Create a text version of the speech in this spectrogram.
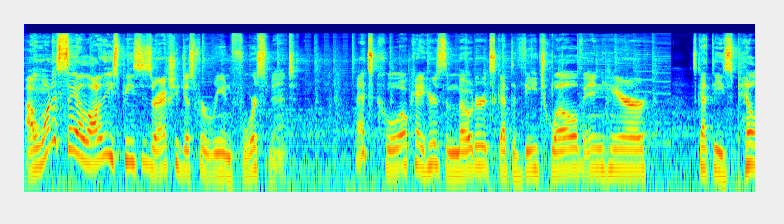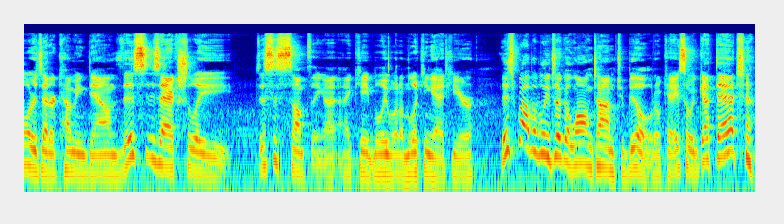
I want to say a lot of these pieces are actually just for reinforcement. That's cool. Okay, here's the motor. It's got the V12 in here. It's got these pillars that are coming down. This is actually this is something. I, I can't believe what I'm looking at here. This probably took a long time to build, okay? So we've got that.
